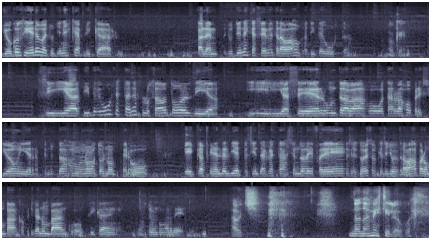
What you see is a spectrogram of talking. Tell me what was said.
Yo considero que tú tienes que aplicar, a la, tú tienes que hacer el trabajo que a ti te gusta. Ok, Si a ti te gusta estar enflusado todo el día y hacer un trabajo, estar bajo presión y de repente un trabajo monótono, pero eh, que al final del día te sientas que estás haciendo la diferencia y todo eso, qué sé yo, trabaja para un banco, aplica en un banco, aplica en, no sé, un lugar de esto. ouch. no, no es mi estilo, pues.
